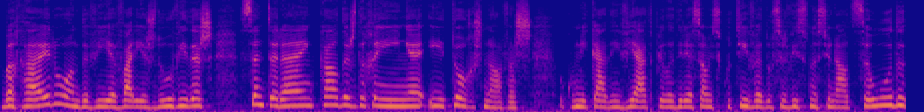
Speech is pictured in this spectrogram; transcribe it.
Barreiro, onde havia várias dúvidas, Santarém, Caldas de Rainha e Torres Novas. O comunicado enviado pela Direção Executiva do Serviço Nacional de Saúde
